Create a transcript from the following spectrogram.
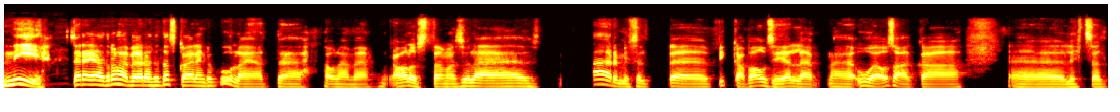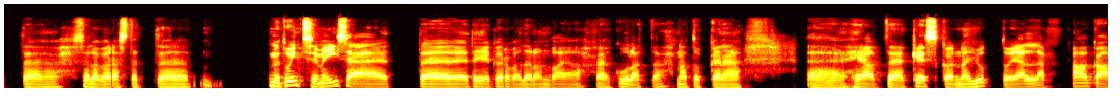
nii, tere, head rohepöörase taskuhäälingu kuulajad. oleme alustamas üle äärmiselt äh, pika pausi jälle äh, uue osaga. Äh, lihtsalt sellepärast, et me tundsime ise, et teie kõrvadel on vaja kuulata natukene head keskkonnajuttu jälle, aga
